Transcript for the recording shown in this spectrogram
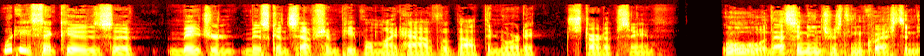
What do you think is a major misconception people might have about the Nordic startup scene? Ooh, that's an interesting question.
